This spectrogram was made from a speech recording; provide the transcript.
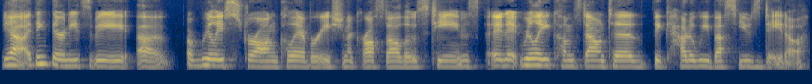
Yeah, I think there needs to be a, a really strong collaboration across all those teams. And it really comes down to like how do we best use data?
